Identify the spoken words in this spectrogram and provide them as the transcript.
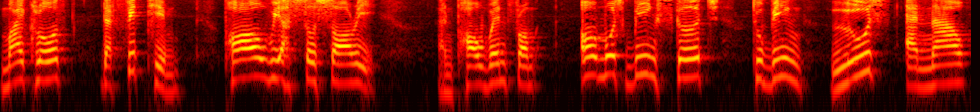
my clothes that fit him. Paul, we are so sorry. And Paul went from almost being scourged to being Lose and now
